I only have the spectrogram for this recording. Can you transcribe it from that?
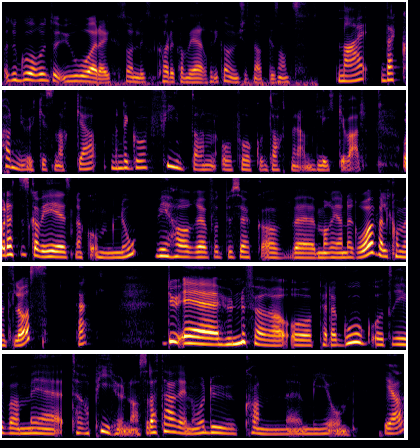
altså, du går rundt og uroer deg sånn liksom, hva det kan være, for de kan jo ikke snakke. sant? Nei, de kan jo ikke snakke, men det går fint an å få kontakt med dem likevel. Og dette skal vi snakke om nå. Vi har eh, fått besøk av eh, Marianne Raa. Velkommen til oss. Takk. Du er hundefører og pedagog og driver med terapihunder, så dette her er noe du kan eh, mye om. Ja,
